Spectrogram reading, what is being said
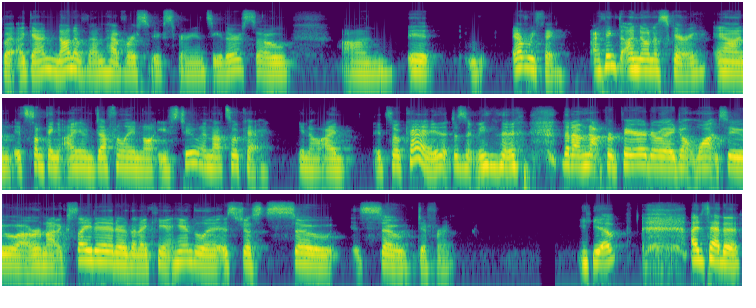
but again, none of them have varsity experience either. So um, it everything. I think the unknown is scary, and it's something I am definitely not used to, and that's okay. You know, I it's okay. That doesn't mean that that I'm not prepared or I don't want to uh, or not excited or that I can't handle it. It's just so so different. Yep. I just had to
